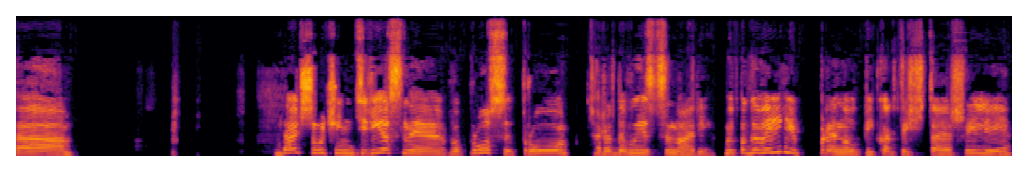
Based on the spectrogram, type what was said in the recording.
А, дальше очень интересные вопросы про родовые сценарии. Мы поговорили про НЛП, как ты считаешь, или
